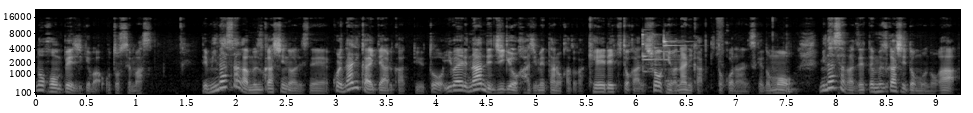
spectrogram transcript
のホームページ行けば落とせます。で、皆さんが難しいのはですね、これ何書いてあるかっていうと、いわゆるなんで事業を始めたのかとか、経歴とか、商品は何かってとこなんですけども、皆さんが絶対難しいと思うのが、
